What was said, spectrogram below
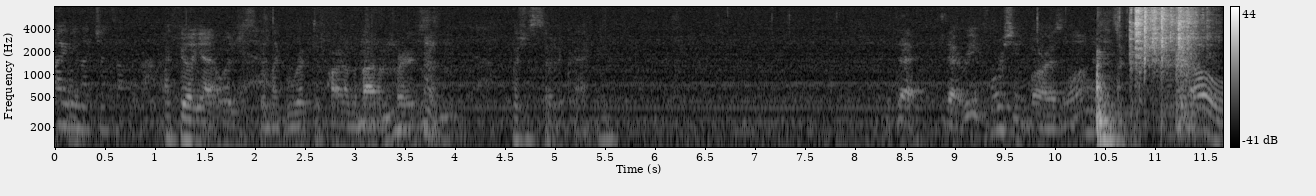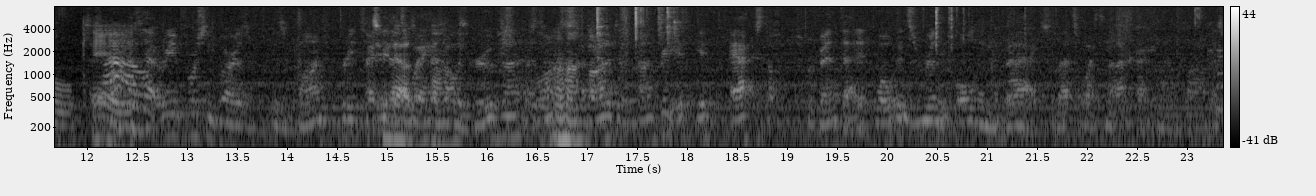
Oh, you mean like chunks off the bottom? I feel like yeah, it would have just been like ripped apart on the bottom Mhm. first, Mhm. which is sort of cracking. That, that reinforcing bar, as long as it's, Okay. as long as Wow. that reinforcing bar is, is bonded pretty tightly, 2,000 that's why it has all the grooves on it, as long as Uh-huh. it's bonded to the concrete, it, it acts to prevent that, it, well, it's really holding the bag, so that's why it's not cracking on the bottom as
